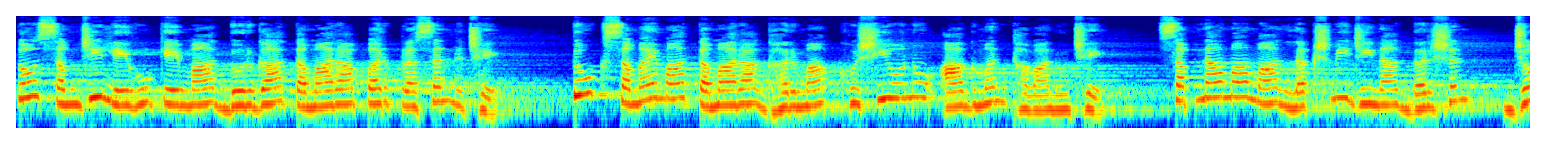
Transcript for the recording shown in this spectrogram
તો સમજી લેવું કે માં દુર્ગા તમારા પર પ્રસન્ન છે. ટૂંક સમયમાં તમારા ઘરમાં ખુશીઓનું આગમન થવાનું છે. સપનામાં માં લક્ષ્મીજીના દર્શન, જો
